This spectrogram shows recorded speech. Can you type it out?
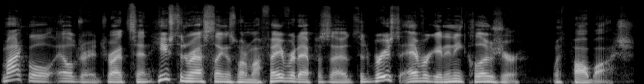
Michael Eldridge writes in Houston Wrestling is one of my favorite episodes. Did Bruce ever get any closure with Paul Boesch?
